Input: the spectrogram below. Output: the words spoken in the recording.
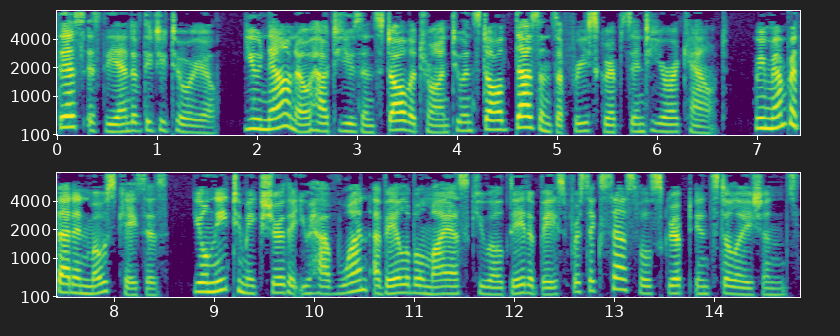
This is the end of the tutorial. You now know how to use Installatron to install dozens of free scripts into your account. Remember that in most cases, you'll need to make sure that you have one available MySQL database for successful script installations.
